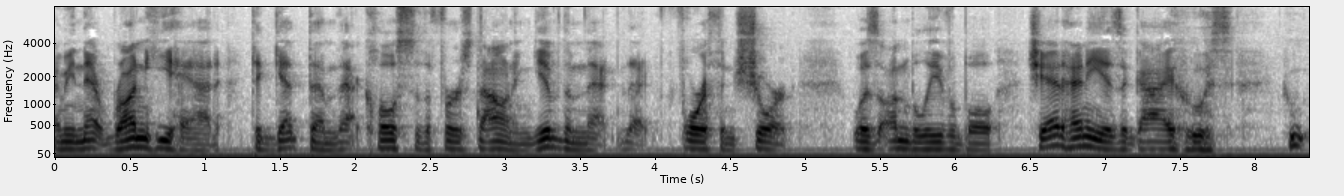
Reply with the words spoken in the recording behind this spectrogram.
I mean, that run he had to get them that close to the first down and give them that that fourth and short was unbelievable. Chad Henne is a guy who is who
